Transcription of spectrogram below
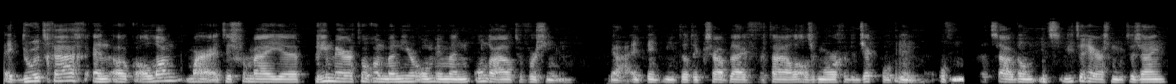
Ik doe het graag en ook al lang, maar het is voor mij uh, primair toch een manier om in mijn onderhoud te voorzien ja, ik denk niet dat ik zou blijven vertalen als ik morgen de jackpot win. Of het zou dan iets literairs moeten zijn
